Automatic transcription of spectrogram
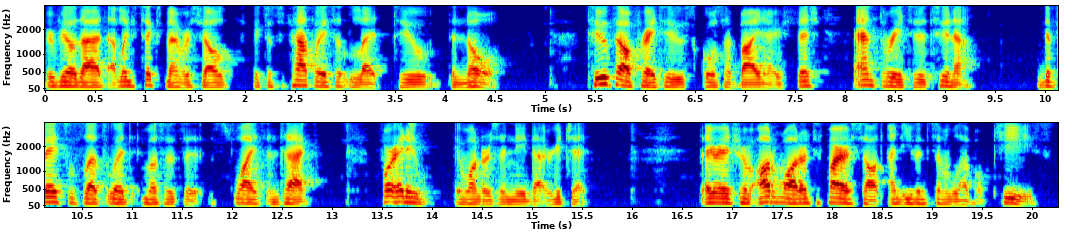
reveal that at least six members fell victims to pathways that led to the null. Two fell prey to schools of binary fish, and three to the tuna. The base was left with most of its supplies intact, for any wanderers in need that reach it. They range from odd water to fire salt and even some level keys.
